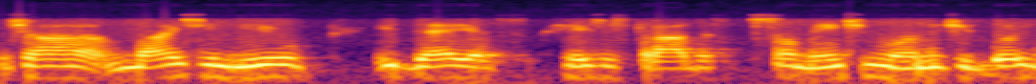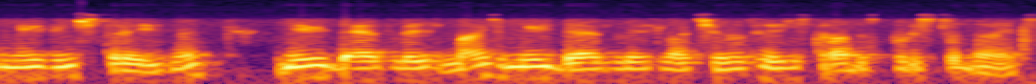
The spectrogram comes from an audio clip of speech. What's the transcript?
já mais de mil ideias registradas somente no ano de 2023, né? Mil ideias, mais de mil ideias legislativas registradas por estudantes.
